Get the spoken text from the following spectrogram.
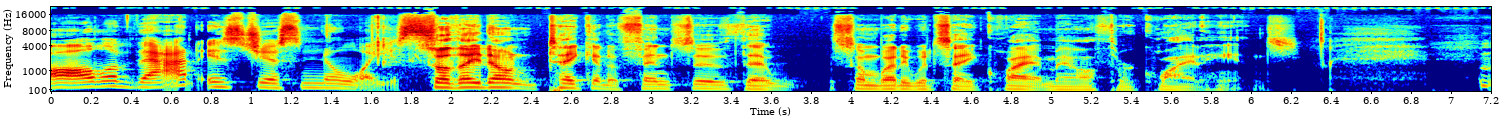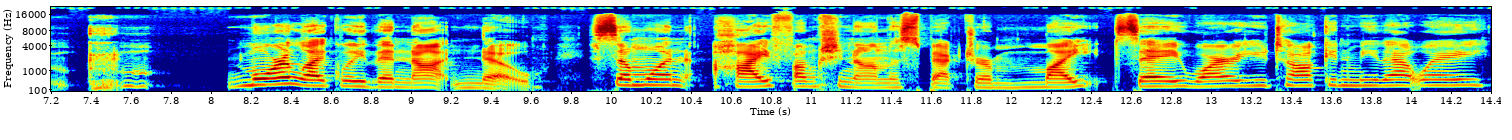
all of that is just noise. So they don't take it offensive that somebody would say quiet mouth or quiet hands. More likely than not, no. Someone high functioning on the spectrum might say, "Why are you talking to me that way?"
